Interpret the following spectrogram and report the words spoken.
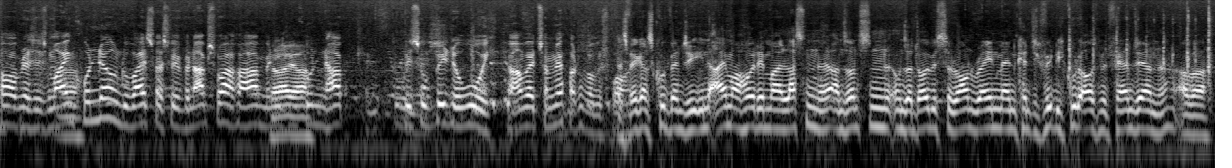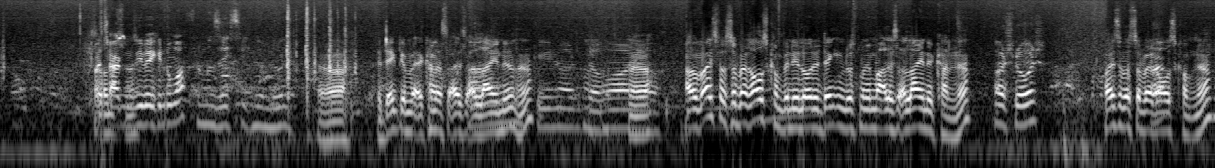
Torben, das ist mein Kunde und du weißt, was wir für eine Absprache haben. Wenn Ja, ich einen ja. Kunden habe, bist du bitte ruhig. Da haben wir jetzt schon mehrfach drüber Es gesprochen. wäre ganz gut, wenn Sie ihn einmal heute mal lassen. Ne? Ansonsten, unser Dolby Surround Rainman kennt sich wirklich gut aus mit Fernsehern, ne? Aber Was sagen Sie, welche Nummer? 6500. ja, er denkt immer, er kann das alles alleine. Ne? Ja. Aber weißt du, was dabei rauskommt, wenn die Leute denken, dass man immer alles alleine kann, ne? Was ist los? Weißt du, was dabei rauskommt, ne?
